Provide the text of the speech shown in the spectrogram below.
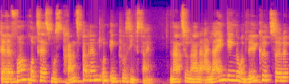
Der Reformprozess muss transparent und inklusiv sein. Nationale Alleingänge und Willkürzölle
